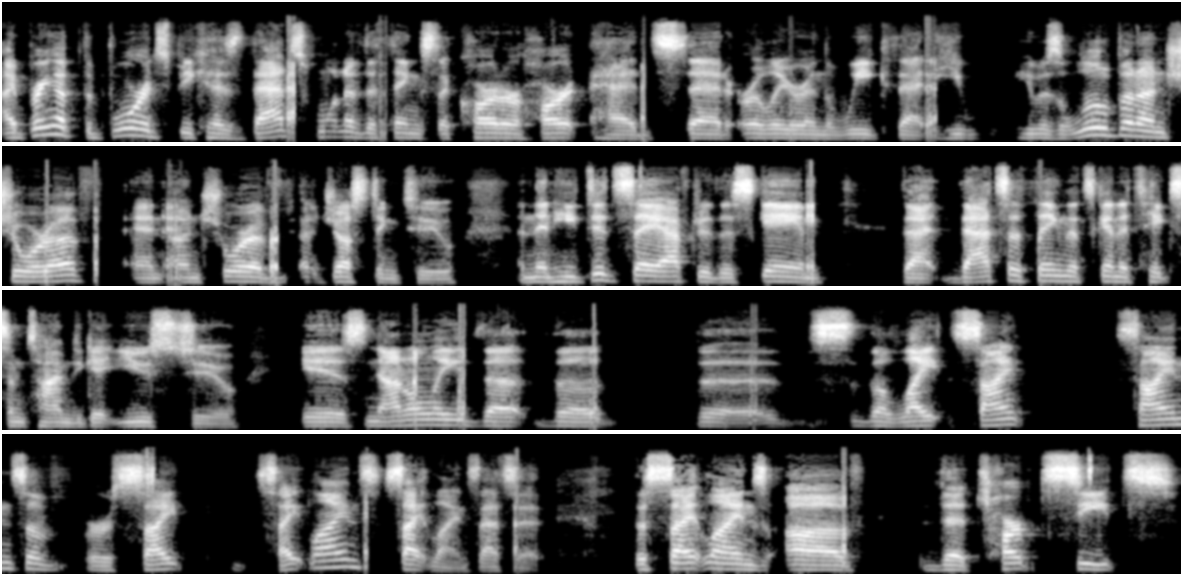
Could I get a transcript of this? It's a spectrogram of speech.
I bring up the boards because that's one of the things that Carter Hart had said earlier in the week that he he was a little bit unsure of and unsure of adjusting to. And then he did say after this game that that's a thing that's going to take some time to get used to is not only the the the the light sign signs of or sight sight lines? Sight lines that's it. The sight lines of the tarp seats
